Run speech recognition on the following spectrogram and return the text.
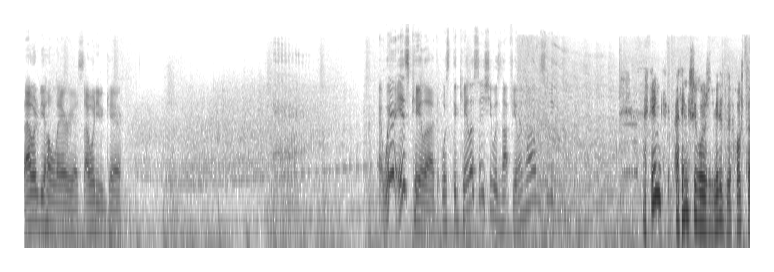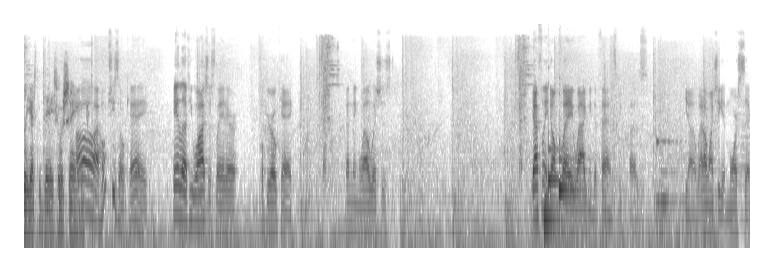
would be hilarious. I wouldn't even care. Uh, Where is Kayla? Was did Kayla say she was not feeling well this week? I think I think she was admitted to the hospital yesterday. She was saying. Oh, I hope she's okay. Kayla, if you watch this later, hope you're okay. Sending well wishes. Definitely don't play WAGMI Defense because, you know, I don't want you to get more sick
